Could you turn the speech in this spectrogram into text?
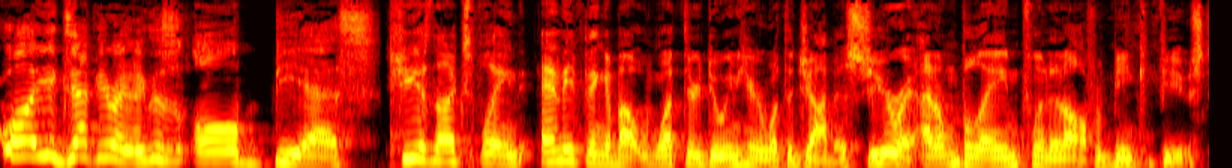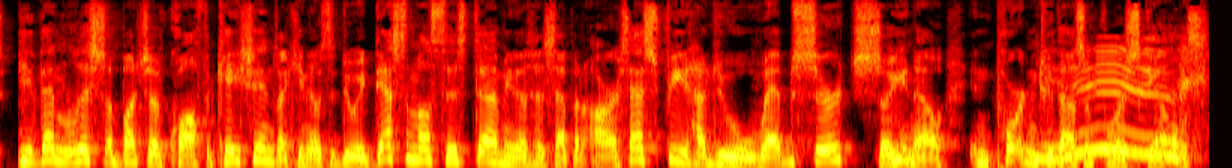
Well, exactly right. Like this is all BS. She has not explained anything about what they're doing here, what the job is. So you're right. I don't blame Flynn at all for being confused. He then lists a bunch of qualifications, like he knows to do a decimal system, he knows how to set up an RSS feed, how to do a web search. So, you know, important 2004 Ooh. skills.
